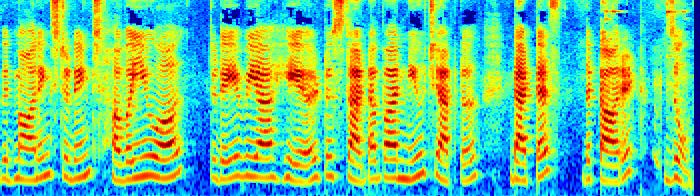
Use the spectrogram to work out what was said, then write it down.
Good morning, students. How are you all? Today we are here to start up our new chapter that is the torrid zone.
